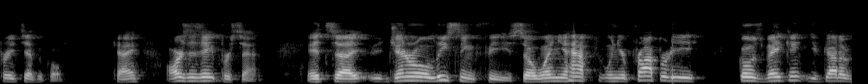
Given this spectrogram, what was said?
Pretty typical. Okay, ours is eight percent. It's uh, general leasing fees. So when you have when your property goes vacant, you've got to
